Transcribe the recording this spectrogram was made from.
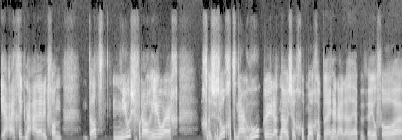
ja, eigenlijk naar aanleiding van dat nieuws vooral heel erg gezocht naar hoe kun je dat nou zo goed mogelijk brengen. Nou, daar hebben we heel veel, uh,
